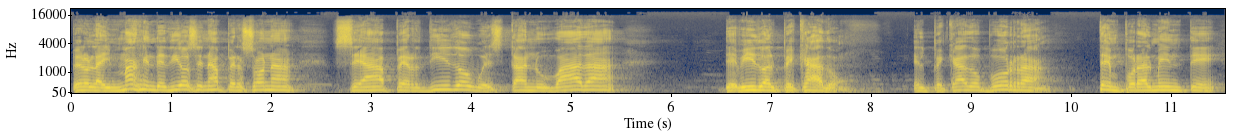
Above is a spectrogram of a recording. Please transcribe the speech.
Pero la imagen de Dios en una persona se ha perdido o está nubada debido al pecado. El pecado borra temporalmente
